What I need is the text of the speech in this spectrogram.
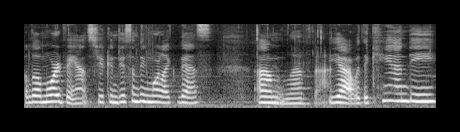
a little more advanced, you can do something more like this. Um, I love that. Yeah, with the candy.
